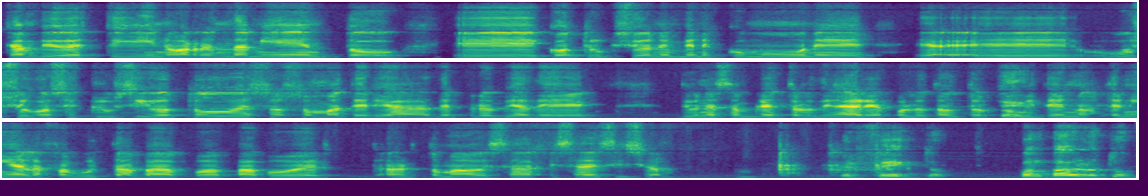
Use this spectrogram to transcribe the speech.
cambio de destino, arrendamiento, eh, construcción en bienes comunes, eh, eh, uso y goce exclusivo, todo eso son materias de, propias de, una asamblea extraordinaria. Por lo tanto, el comité no tenía la facultad para poder haber tomado esa, esa decisión. Perfecto. Juan Pablo, ¿tú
